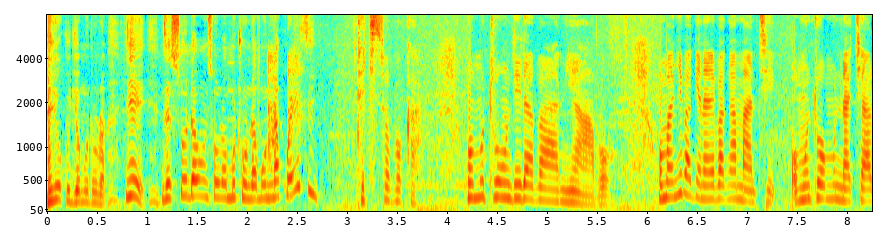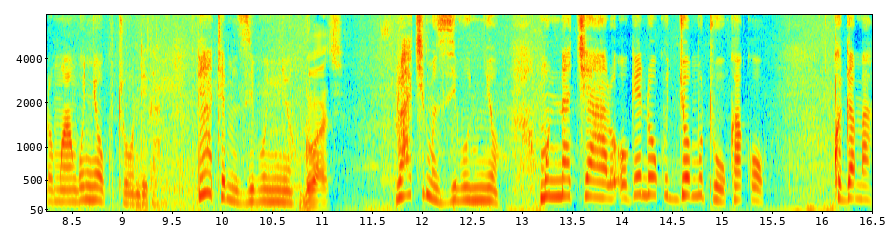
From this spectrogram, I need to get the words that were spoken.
Naye okujja omutunda. Ye nze sodawo nsobola omutunda mu nnaku ezi. Tekisoboka. Omutundira baani abo? Omanyi bagenda ne bagamba nti omuntu omunnakyalo mwangu nnyo okutundira. Naye ate muzibu nnyo. Lwaki? Lwaki muzibu nnyo? Munnakyalo ogenda okujja omutuukako kwegamba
